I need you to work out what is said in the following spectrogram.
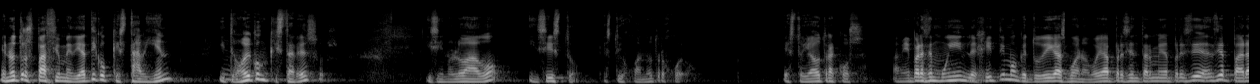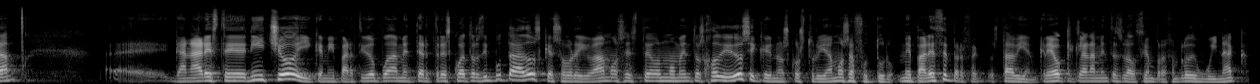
en otro espacio mediático que está bien y tengo que conquistar esos. Y si no lo hago, insisto, estoy jugando otro juego. Estoy a otra cosa. A mí me parece muy ilegítimo que tú digas, bueno, voy a presentarme a presidencia para eh, ganar este nicho y que mi partido pueda meter tres, cuatro diputados, que sobrevivamos estos momentos jodidos y que nos construyamos a futuro. Me parece perfecto, está bien. Creo que claramente es la opción, por ejemplo, de un WINAC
